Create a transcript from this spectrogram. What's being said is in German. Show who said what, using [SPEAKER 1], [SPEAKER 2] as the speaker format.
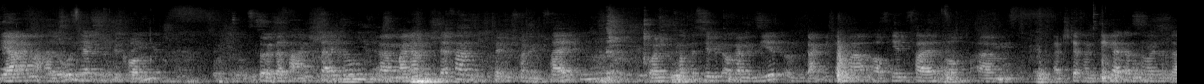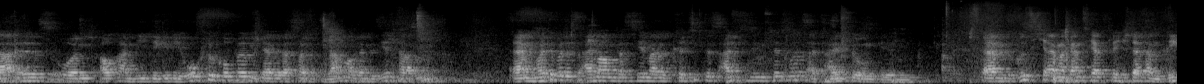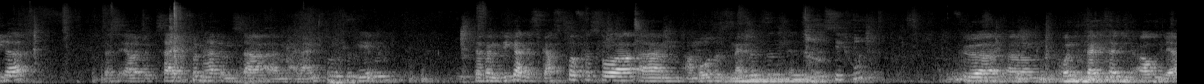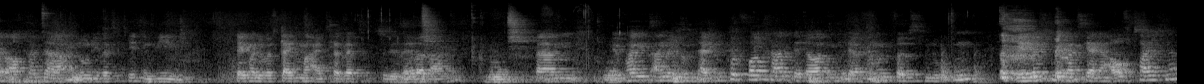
[SPEAKER 1] Ja, einmal hallo und herzlich willkommen zu unserer Veranstaltung. Äh, mein Name ist Stefan, ich bin von den Falten und habe das hier mit organisiert und bedanke mich einmal auf jeden Fall auch ähm, an Stefan Rieger, dass er heute da ist und auch an die DGB Hochschulgruppe, mit der wir das heute zusammen organisiert haben. Ähm, heute wird es einmal um das Thema Kritik des Antisemitismus als Einführung gehen. Ähm, begrüße ich einmal ganz herzlich Stefan Rieger, dass er heute Zeit gefunden hat, uns da ähm, eine Einführung zu geben. Stefan Wiegert ist Gastprofessor ähm, am Moses Mendelssohn Institut für, ähm, und gleichzeitig auch Lehrbeauftragter an der Universität in Wien. Ich denke mal, du wirst gleich mal ein, zwei Sätze zu dir selber sagen. Ähm, wir fangen jetzt an mit so einem kleinen Input-Vortrag, der dauert ungefähr 45 Minuten. Den möchten wir ganz gerne aufzeichnen.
